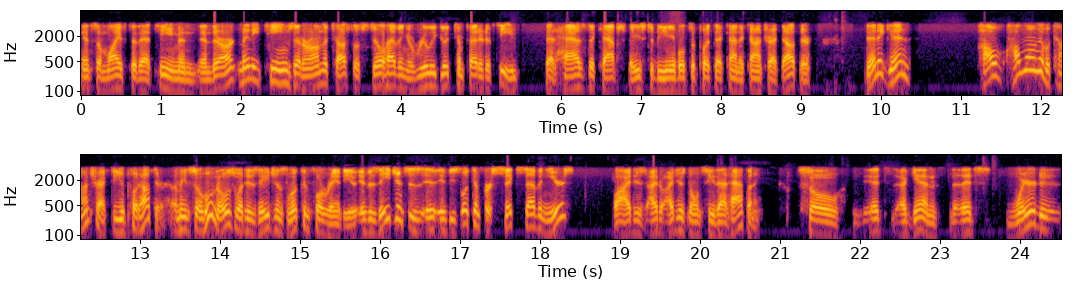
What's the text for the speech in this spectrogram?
and some life to that team. And and there aren't many teams that are on the cusp of still having a really good competitive team that has the cap space to be able to put that kind of contract out there. Then again, how how long of a contract do you put out there? I mean, so who knows what his agent's looking for, Randy? If his agent is if he's looking for six, seven years, well, I just I, I just don't see that happening. So it's again, it's where do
